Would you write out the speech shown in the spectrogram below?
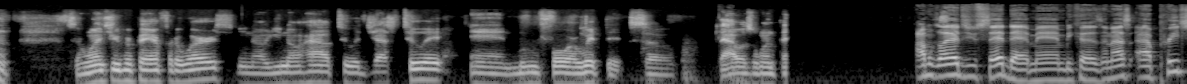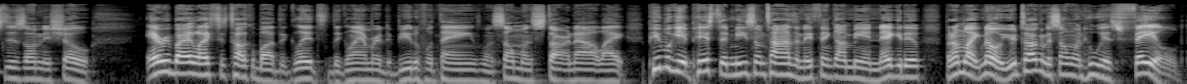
so once you prepare for the worst, you know, you know how to adjust to it and move forward with it. So that was one thing. I'm glad you said that, man, because and I I preach this on this show everybody likes to talk about the glitz, the glamour, the beautiful things when someone's starting out. Like people get pissed at me sometimes and they think I'm being negative, but I'm like, no, you're talking to someone who has failed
